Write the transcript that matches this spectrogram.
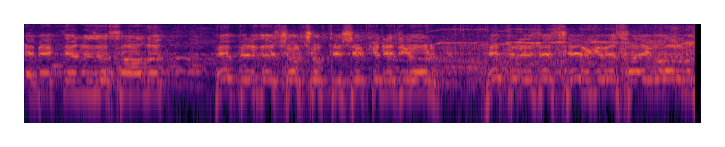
emeklerinize sağlık. Hepinize çok çok teşekkür ediyor. Hepinize sevgi ve saygılarımı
